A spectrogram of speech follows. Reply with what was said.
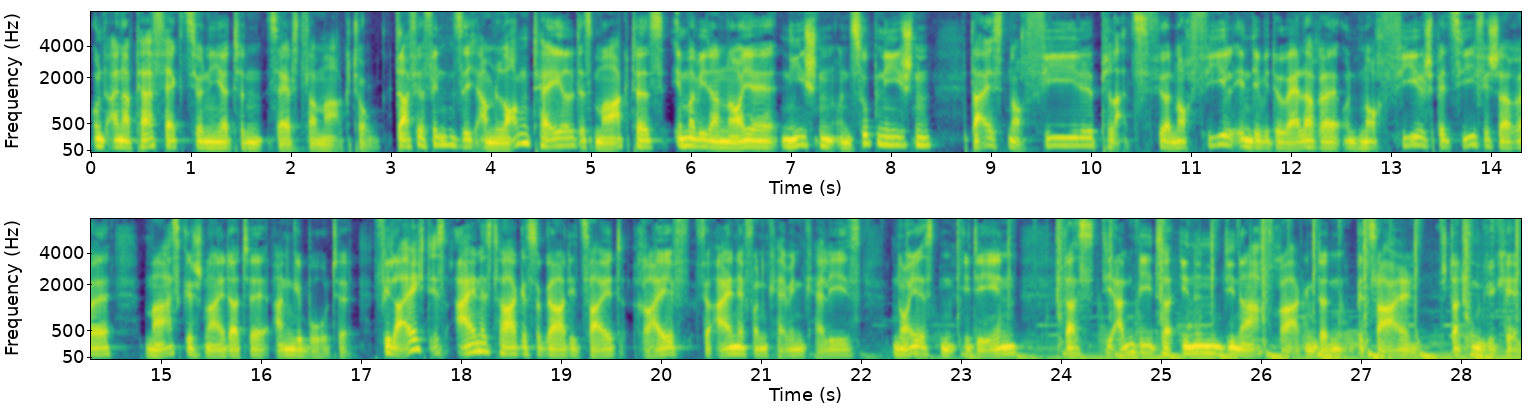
und einer perfektionierten Selbstvermarktung. Dafür finden sich am Longtail des Marktes immer wieder neue Nischen und Subnischen. Da ist noch viel Platz für noch viel individuellere und noch viel spezifischere, maßgeschneiderte Angebote. Vielleicht ist eines Tages sogar die Zeit reif für eine von Kevin Kellys neuesten Ideen, dass die AnbieterInnen die Nachfragenden bezahlen, statt umgekehrt.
